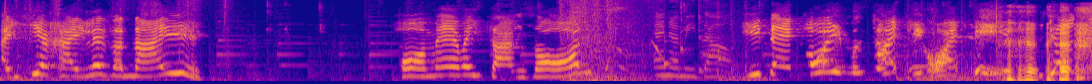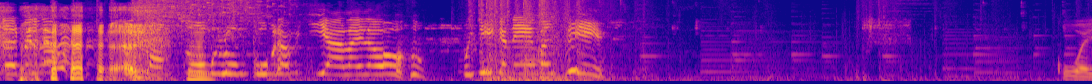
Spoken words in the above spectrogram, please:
ไอ้เหี้ยใครเล่นสไนป์พ่อแม่ไม่สั่งสอน Enemy down. อีเด็กโอ้ยมึงใช้ที่ขวายทีเยอะเกินไปแล้วสองตัวมึงลุมกูทำเหี้ยอะไรเรามึงยิงกันเองบ้างสิกล้วย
